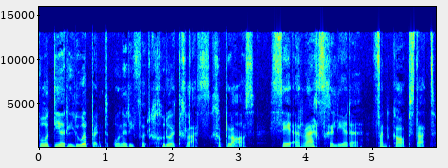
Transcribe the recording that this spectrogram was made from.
word deurlopend onder die vergrootglas geplaas, sê 'n regsgeleerde van Kaapstad.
